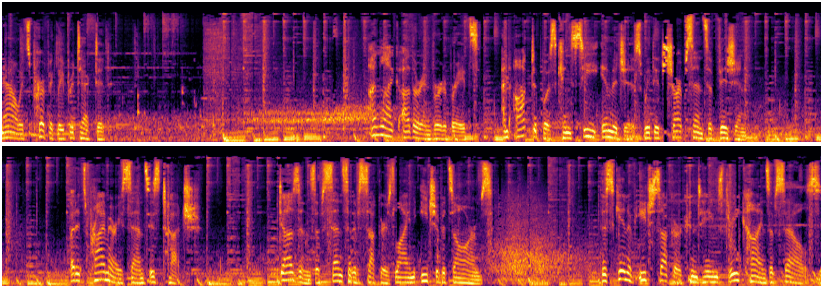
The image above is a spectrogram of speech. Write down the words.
Now it's perfectly protected. Unlike other invertebrates, an octopus can see images with its sharp sense of vision. But its primary sense is touch. Dozens of sensitive suckers line each of its arms. The skin of each sucker contains three kinds of cells.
